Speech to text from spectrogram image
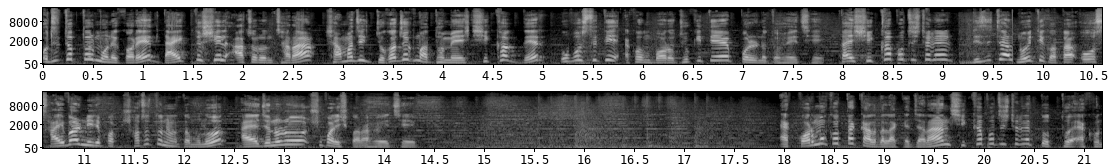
অধিদপ্তর মনে করে দায়িত্বশীল আচরণ ছাড়া সামাজিক যোগাযোগ মাধ্যমে শিক্ষকদের উপস্থিতি এখন বড় ঝুঁকিতে পরিণত হয়েছে। তাই শিক্ষা প্রতিষ্ঠানের ডিজিটাল নৈতিকতা ও সাইবার নিরাপদ সচেতনতামূলক আয়োজনেরও সুপারিশ করা হয়েছে। এক কর্মকর্তা কালবেলাকে জানান, শিক্ষা প্রতিষ্ঠানের তথ্য এখন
